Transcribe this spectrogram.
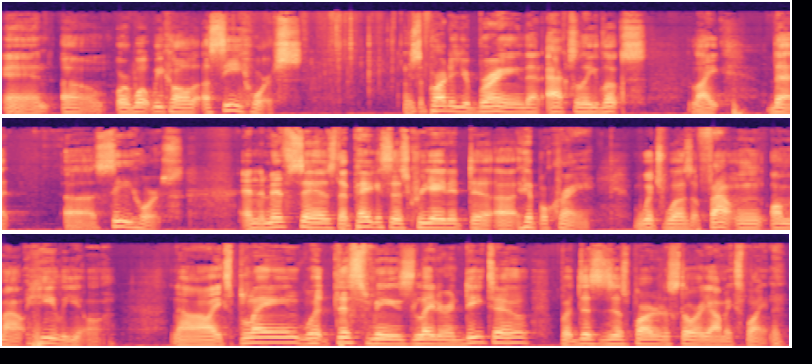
and um, or what we call a seahorse. It's a part of your brain that actually looks like that uh, seahorse. And the myth says that Pegasus created the uh, Hippocrene, which was a fountain on Mount Helion. Now, I'll explain what this means later in detail, but this is just part of the story I'm explaining.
